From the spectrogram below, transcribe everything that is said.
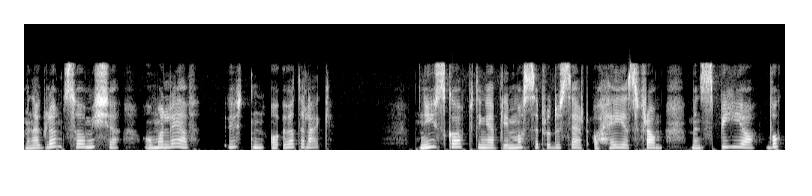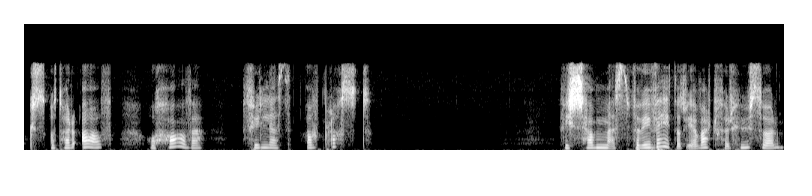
men har glemt så mye om å leve uten å ødelegge. Nyskapninger blir masseprodusert og heies fram, mens byer vokser og tar av, og havet fylles av plast. Vi skjemmes, for vi vet at vi har vært for husvarm.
